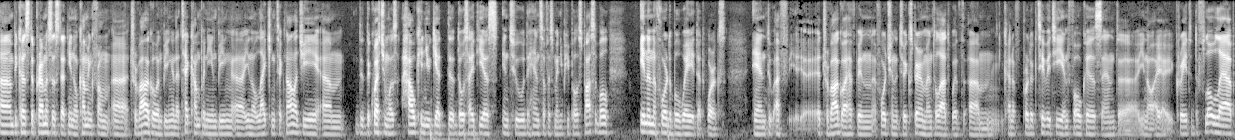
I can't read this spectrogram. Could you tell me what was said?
um, because the premise is that you know coming from uh, Trivago and being in a tech company and being uh, you know liking technology, um, the, the question was how can you get the, those ideas into the hands of as many people as possible in an affordable way that works. And I've, uh, at Trivago, I have been fortunate to experiment a lot with um, kind of productivity and focus. And, uh, you know, I, I, created the Flow Lab,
